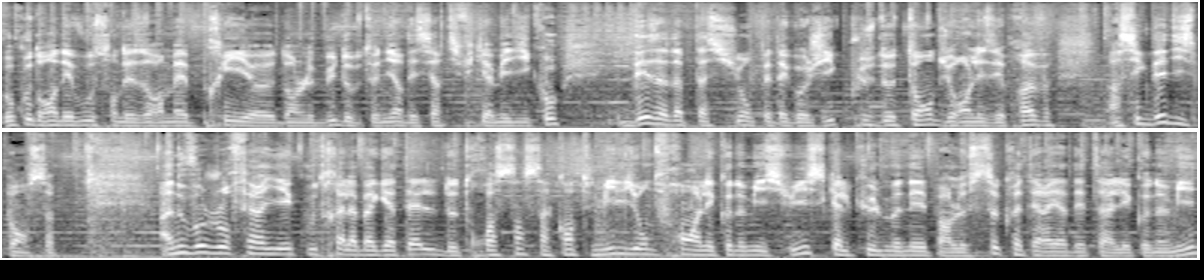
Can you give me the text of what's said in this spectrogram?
Beaucoup de rendez-vous sont désormais pris euh, dans le but d'obtenir des certificats médicaux, des adaptations pédagogiques, plus de temps durant les épreuves, ainsi que des dispenses. Un nouveau jour férié coûterait la bagatelle de 350 millions de francs à l'économie suisse, calcul mené par le secrétariat d'État à l'économie.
